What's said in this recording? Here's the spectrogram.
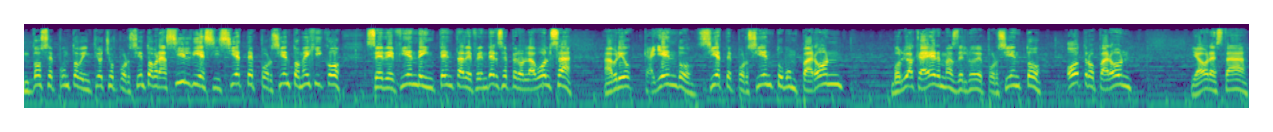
12.28%, Brasil 17%, México se defiende, intenta defenderse, pero la bolsa abrió cayendo 7%, hubo un parón, volvió a caer más del 9%, otro parón y ahora está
